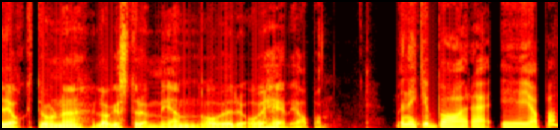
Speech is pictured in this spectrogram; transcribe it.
reaktorene lage strøm igjen over, over hele Japan. Men ikke bare i Japan?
